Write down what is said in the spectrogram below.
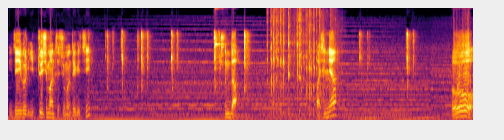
이제 이걸 입조심한테 주면 되겠지? 준다. 맛있냐? 오!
